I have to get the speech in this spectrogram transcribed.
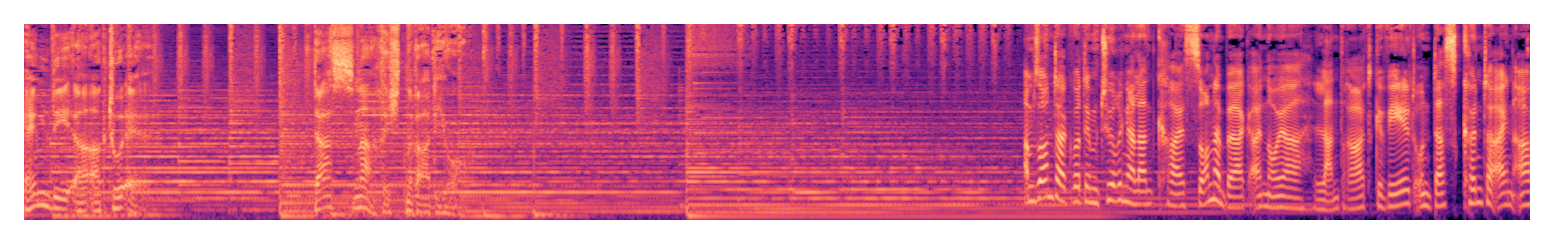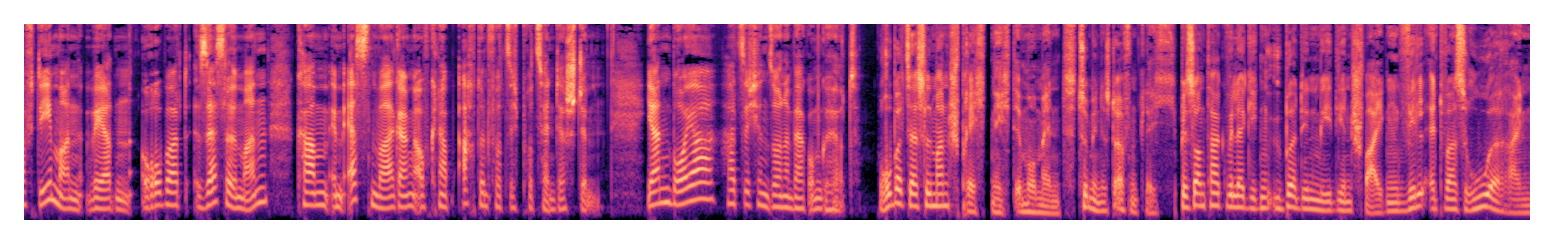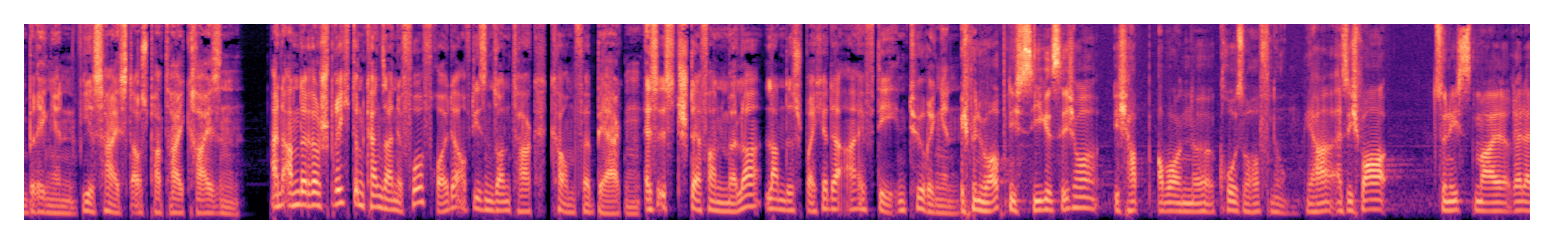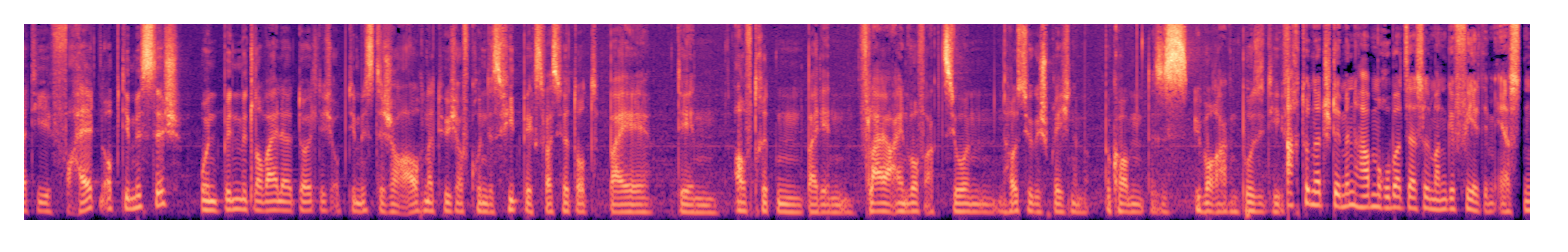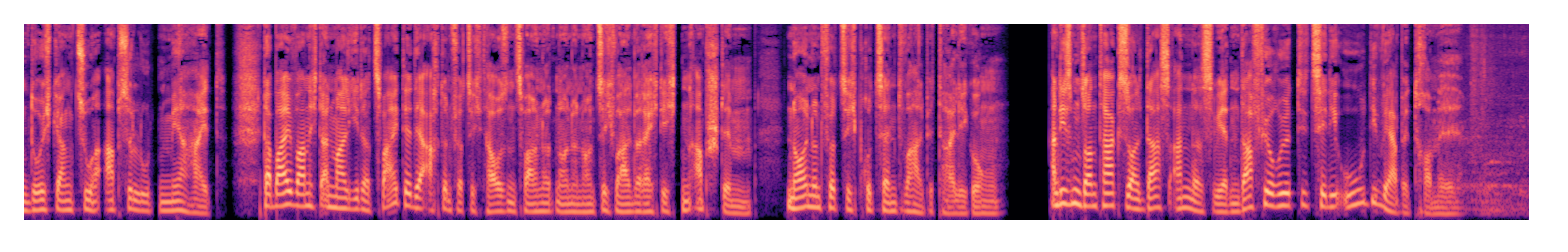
MDR aktuell. Das Nachrichtenradio. Am Sonntag wird im Thüringer Landkreis Sonneberg ein neuer Landrat gewählt und das könnte ein AfD-Mann werden. Robert Sesselmann kam im ersten Wahlgang auf knapp 48 Prozent der Stimmen. Jan Breuer hat sich in Sonneberg umgehört. Robert Sesselmann spricht nicht im Moment, zumindest öffentlich. Bis Sonntag will er gegenüber den Medien schweigen, will etwas Ruhe reinbringen, wie es heißt aus Parteikreisen. Ein anderer spricht und kann seine Vorfreude auf diesen Sonntag kaum verbergen. Es ist Stefan Möller, Landessprecher der AfD in Thüringen. Ich bin überhaupt nicht siegesicher, ich habe aber eine große Hoffnung. Ja, also ich war zunächst mal relativ verhalten optimistisch und bin mittlerweile deutlich optimistischer, auch natürlich aufgrund des Feedbacks, was wir dort bei den Auftritten, bei den Flyer-Einwurfaktionen, Haustürgesprächen bekommen. Das ist überragend positiv. 800 Stimmen haben Robert Sesselmann gefehlt im ersten Durchgang zur absoluten Mehrheit. Dabei war nicht einmal jeder zweite der 48.299 Wahlberechtigten abstimmen. 49 Prozent Wahlbeteiligung. An diesem Sonntag soll das anders werden. Dafür rührt die CDU die Werbetrommel.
